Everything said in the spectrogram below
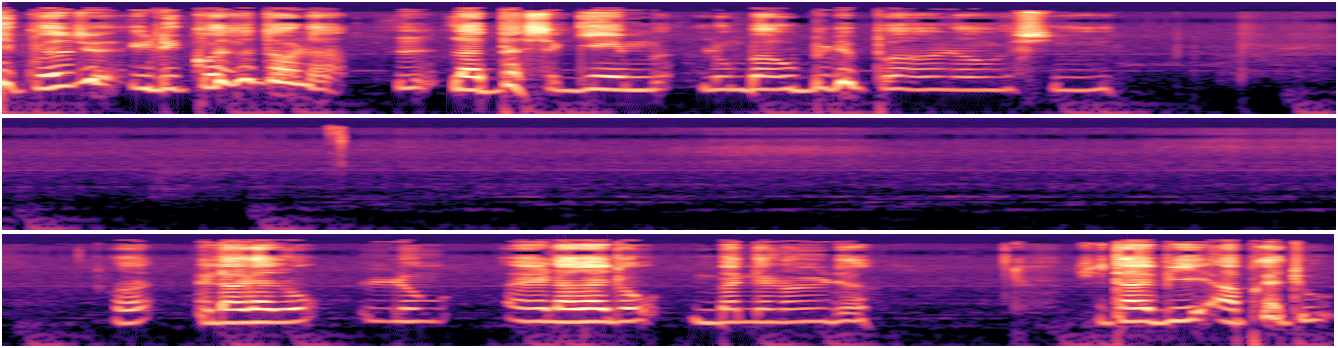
il est coiseux, il est dans la, la best game. Lomba, oubliez pas là aussi. Ouais, elle a raison. Elle a raison. Bangalore. C'est ta vie après tout.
